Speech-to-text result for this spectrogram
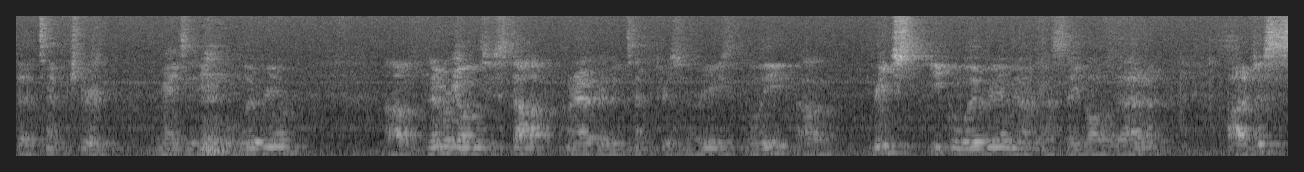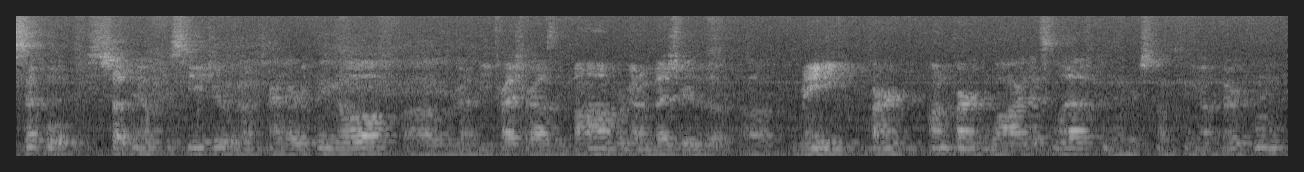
the temperature remains at equilibrium. Uh, then we're going to stop whenever the temperature is reached, uh, equilibrium, then we're gonna save all the data. Uh, just a simple shutdown procedure, we're gonna turn everything off, uh, we're gonna depressurize the bomb, we're gonna measure the, uh, remaining burned, unburned wire that's left, and then we're just gonna clean up everything.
